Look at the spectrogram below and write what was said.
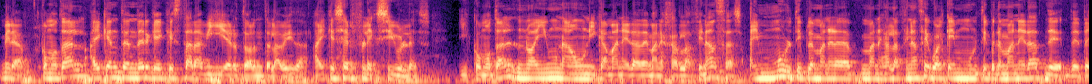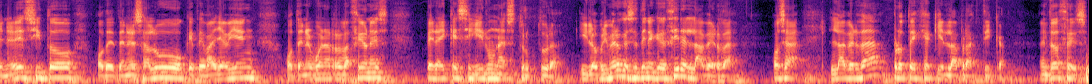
Mira, como tal, hay que entender que hay que estar abierto ante la vida, hay que ser flexibles. Y como tal, no hay una única manera de manejar las finanzas. Hay múltiples maneras de manejar las finanzas, igual que hay múltiples maneras de, tener éxito, o de tener salud, o que te vaya bien, o tener buenas relaciones, pero hay que seguir una estructura. Y lo primero que se tiene que decir es la verdad. O sea, la verdad protege a quien la practica. Entonces,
